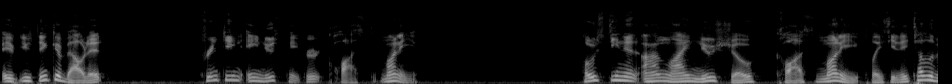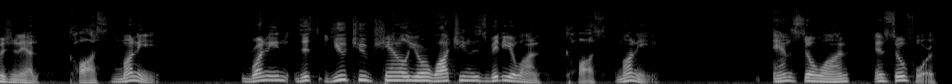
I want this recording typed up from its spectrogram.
If you think about it, printing a newspaper costs money. Hosting an online news show costs money. Placing a television ad costs money. Running this YouTube channel you're watching this video on costs money. And so on and so forth.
